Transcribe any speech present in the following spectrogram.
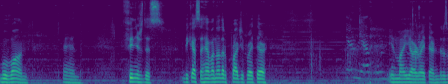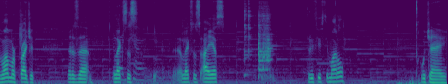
move on and finish this because I have another project right there in my yard right there. And there's one more project. There's a Lexus Lexus IS 350 model, which I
